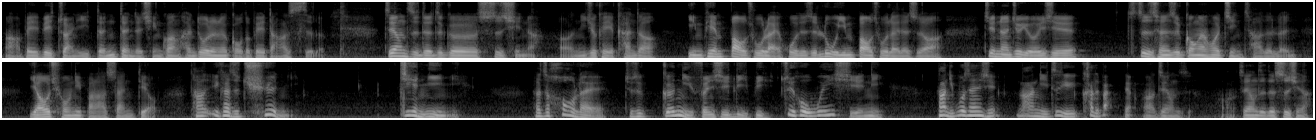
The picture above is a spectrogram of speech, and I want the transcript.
啊，被被转移等等的情况，很多人的狗都被打死了。这样子的这个事情啊，啊，你就可以看到影片爆出来，或者是录音爆出来的时候啊，竟然就有一些自称是公安或警察的人要求你把它删掉。他一开始劝你，建议你，但是后来就是跟你分析利弊，最后威胁你。那你不删行，那你自己看着办。啊，这样子啊，这样子的事情啊，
